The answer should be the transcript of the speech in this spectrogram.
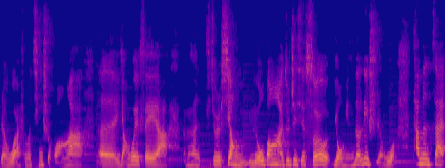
人物啊，什么秦始皇啊，呃杨贵妃啊。看，就是项羽、刘邦啊，就这些所有有名的历史人物，他们在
